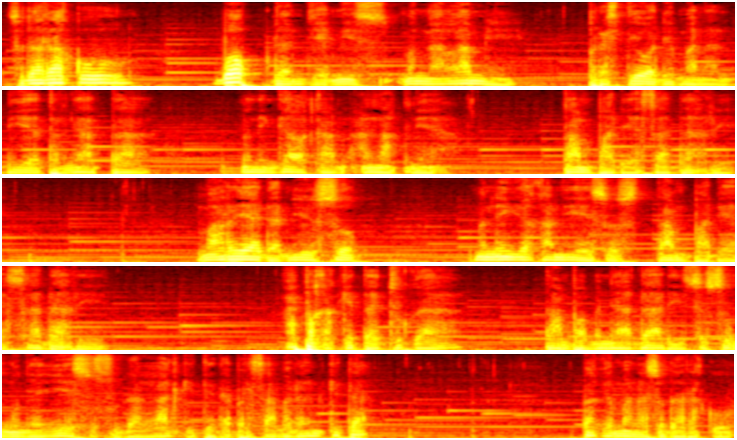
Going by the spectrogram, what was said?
Saudaraku, Bob dan Jenis mengalami peristiwa di mana dia ternyata meninggalkan anaknya tanpa dia sadari. Maria dan Yusuf meninggalkan Yesus tanpa dia sadari. Apakah kita juga tanpa menyadari sesungguhnya Yesus sudah lagi tidak bersama dengan kita? Bagaimana saudaraku?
